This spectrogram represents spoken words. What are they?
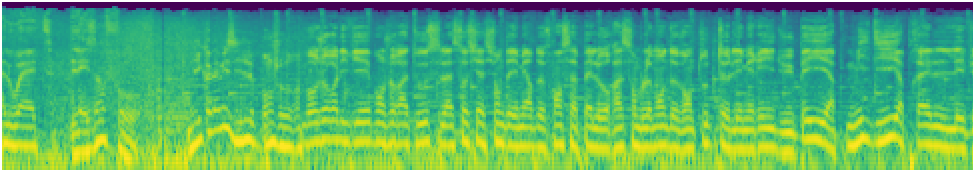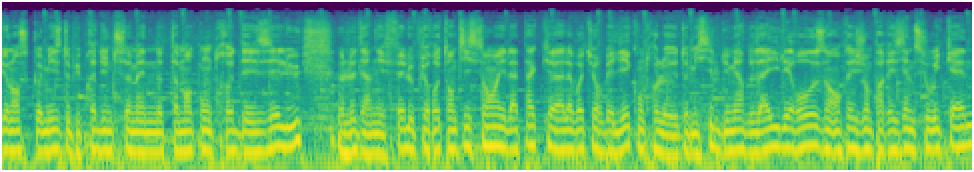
Alouette, les infos. Nicolas Mézil, bonjour. Bonjour Olivier, bonjour à tous. L'association des maires de France appelle au rassemblement devant toutes les mairies du pays à midi après les violences commises depuis près d'une semaine, notamment contre des élus. Le dernier fait le plus retentissant est l'attaque à la voiture bélier contre le domicile du maire de La les roses en région parisienne ce week-end.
